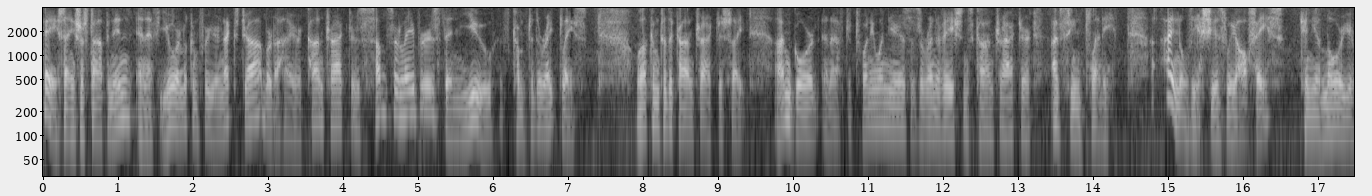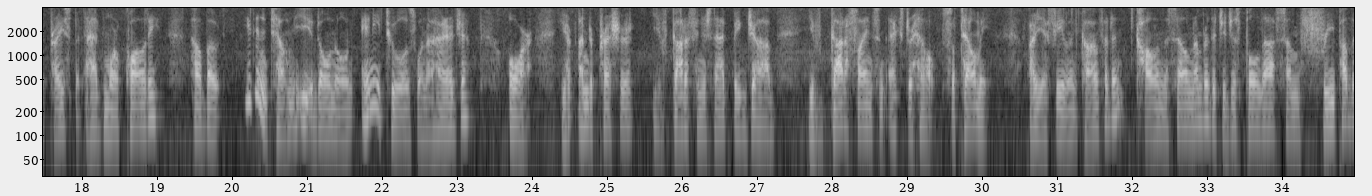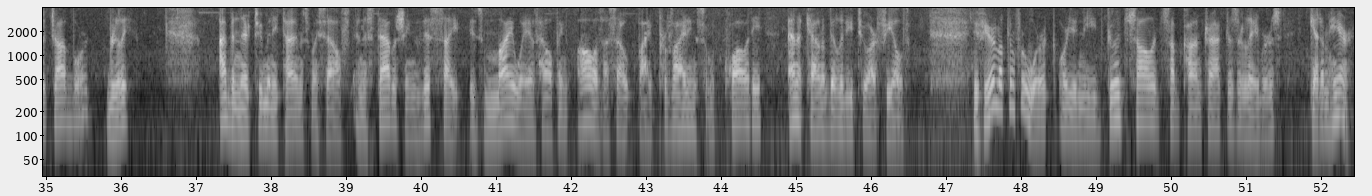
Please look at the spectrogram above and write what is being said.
Hey, thanks for stopping in. And if you're looking for your next job or to hire contractors, subs, or laborers, then you have come to the right place. Welcome to the contractor site. I'm Gord, and after 21 years as a renovations contractor, I've seen plenty. I know the issues we all face. Can you lower your price but add more quality? How about, you didn't tell me you don't own any tools when I hired you? Or, you're under pressure, you've got to finish that big job, You've got to find some extra help. So tell me, are you feeling confident calling the cell number that you just pulled off some free public job board? Really? I've been there too many times myself and establishing this site is my way of helping all of us out by providing some quality and accountability to our field. If you're looking for work or you need good solid subcontractors or laborers, get them here.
